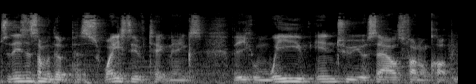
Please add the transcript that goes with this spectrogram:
So these are some of the persuasive techniques that you can weave into your sales funnel copy.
